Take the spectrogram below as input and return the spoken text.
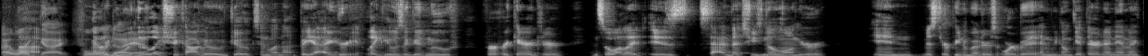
I like uh, Guy I for like more the like Chicago jokes and whatnot. But yeah, I agree. Like it was a good move for her character. And so while it is sad that she's no longer in Mr. Peanut Butter's orbit and we don't get their dynamic,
